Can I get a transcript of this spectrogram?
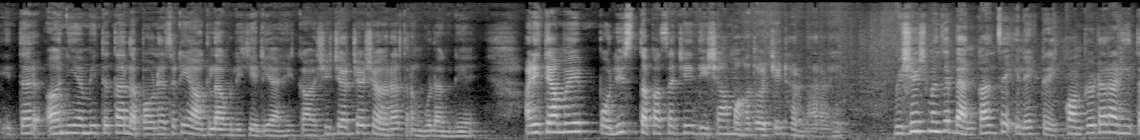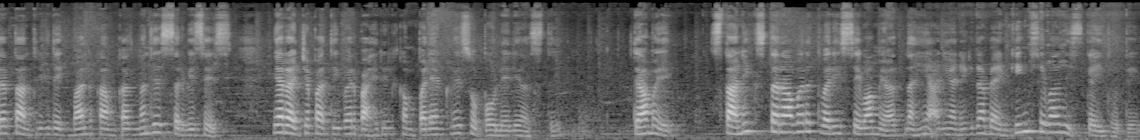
इतर अनियमितता लपवण्यासाठी आग लावली गेली आहे का अशी चर्चा शहरात रंगू लागली आहे आणि त्यामुळे पोलीस तपासाची दिशा महत्त्वाची ठरणार आहे. विशेष म्हणजे बँकांचे इलेक्ट्रिक कॉम्प्युटर आणि इतर तांत्रिक देखभाल कामकाज म्हणजेच सर्व्हिसेस या राज्यपातळीवर बाहेरील कंपन्यांकडे सोपवलेले असते. त्यामुळे स्थानिक स्तरावर त्वरित सेवा मिळत नाही आणि अनेकदा बँकिंग सेवा विस्कळीत होते.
